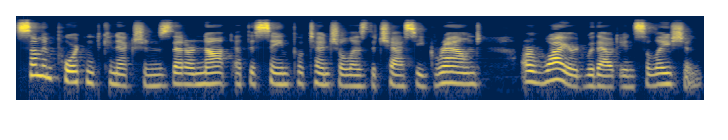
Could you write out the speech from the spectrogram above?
Some important connections that are not at the same potential as the chassis ground are wired without insulation.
